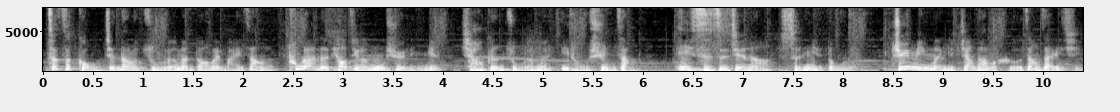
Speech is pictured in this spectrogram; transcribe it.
这只狗见到了主人们都要被埋葬了，突然的跳进了墓穴里面，想要跟主人们一同殉葬。一时之间呢，神也动容，居民们也将他们合葬在一起。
